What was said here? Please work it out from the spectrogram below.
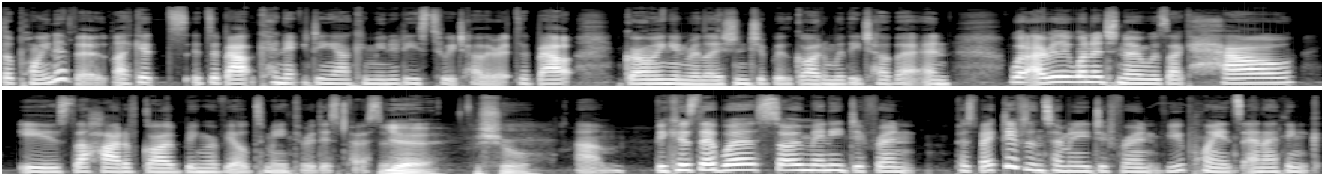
the point of it. Like it's it's about connecting our communities to each other. It's about growing in relationship with God and with each other. And what I really wanted to know was like how is the heart of God being revealed to me through this person? yeah, for sure. Um, because there were so many different perspectives and so many different viewpoints. And I think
